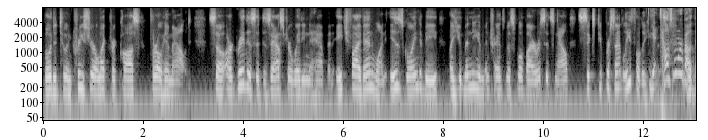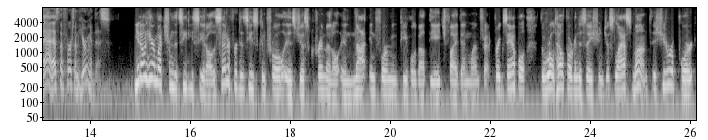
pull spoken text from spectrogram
voted to increase your electric costs, throw him out. So our grid is a disaster waiting to happen. H5N1 is going to be a human to human transmissible virus. It's now 60% lethal to humans. Yeah, tell us more about that. That's the first I'm hearing of this you don't hear much from the CDC at all. The Center for Disease Control is just criminal in not informing people about the H5N1 threat. For example, the World Health Organization just last month issued a report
